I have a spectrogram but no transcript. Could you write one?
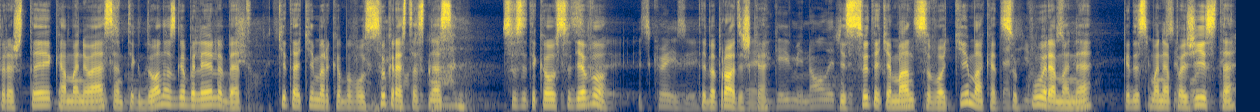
prieš tai, ką maniau esant tik duonos gabalėliu, bet kitą akimirką buvau sukrestas, nes susitikau su Dievu. Tai beprotiška. Jis suteikė man suvokimą, kad sukūrė mane, kad jis mane pažįsta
